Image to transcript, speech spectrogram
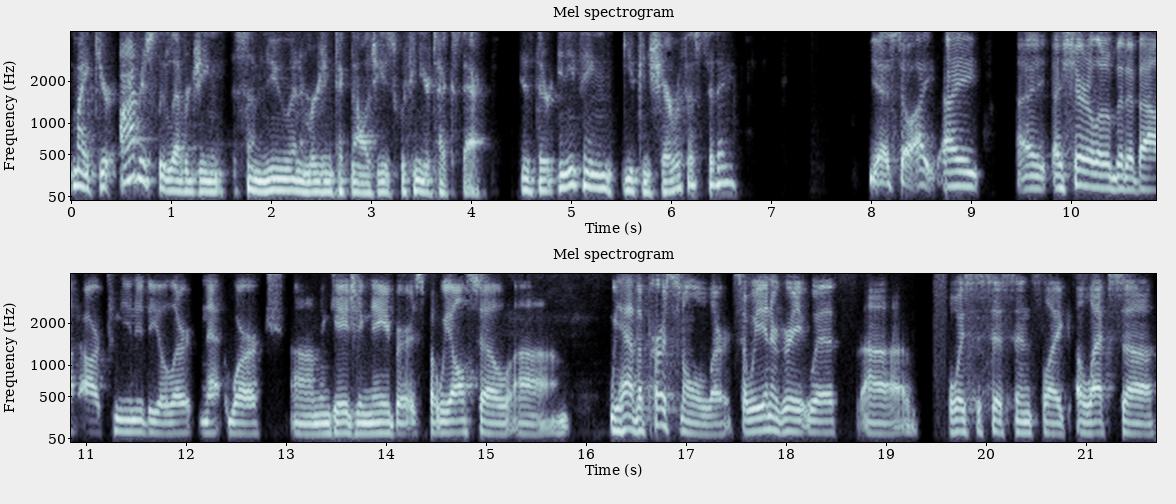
Mike, you're obviously leveraging some new and emerging technologies within your tech stack. Is there anything you can share with us today? Yeah, so I I I, I shared a little bit about our community alert network, um, engaging neighbors, but we also um, we have a personal alert. So we integrate with uh, voice assistants like Alexa,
